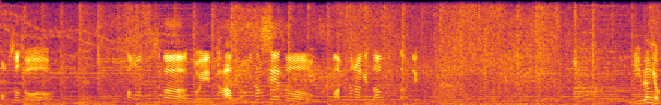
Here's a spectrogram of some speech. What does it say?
없어서 네. 황원투스가 거의 다 본 상태에서 마음 편하게 싸우고 싸우고 있거든요 이 병력,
